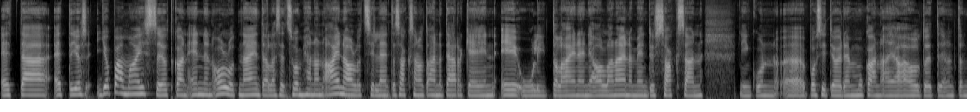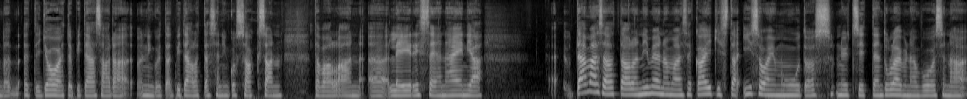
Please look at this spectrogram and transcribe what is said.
Että, että jos jopa maissa, jotka on ennen ollut näin tällaiset, Suomihan on aina ollut silleen, että Saksa on aina tärkein EU-liittolainen ja ollaan aina menty Saksan niin kuin, positioiden mukana ja oltu, että, että, että joo, että pitää saada, niin kuin, että pitää olla tässä niin kuin Saksan tavallaan leirissä ja näin ja Tämä saattaa olla nimenomaan se kaikista isoin muutos nyt sitten tulevina vuosina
